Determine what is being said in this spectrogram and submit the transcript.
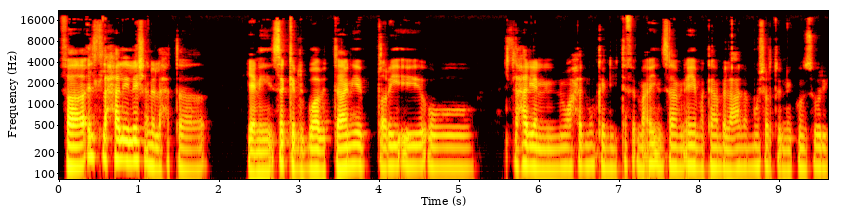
فقلت لحالي ليش أنا لحتى يعني سكر الأبواب الثانية بطريقي وقلت لحالي يعني الواحد ممكن يتفق مع أي إنسان من أي مكان بالعالم مو شرط إنه يكون سوري.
